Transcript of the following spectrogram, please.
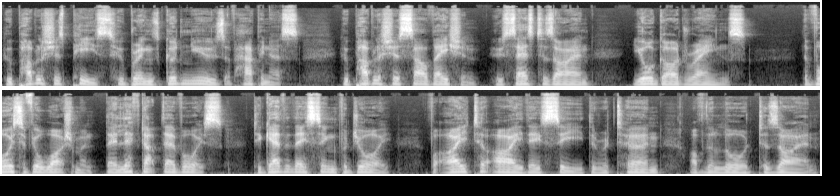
who publishes peace, who brings good news of happiness, who publishes salvation, who says to Zion, Your God reigns. The voice of your watchmen, they lift up their voice, together they sing for joy, for eye to eye they see the return of the Lord to Zion.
